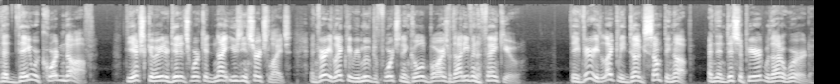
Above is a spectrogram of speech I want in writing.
that they were cordoned off. The excavator did its work at night using searchlights and very likely removed a fortune in gold bars without even a thank you. They very likely dug something up and then disappeared without a word.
